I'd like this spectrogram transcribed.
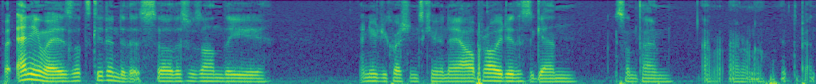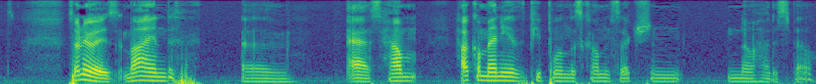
But anyways, let's get into this. So this was on the I Need Your Questions Q&A. I'll probably do this again sometime. I don't, I don't know. It depends. So anyways, Mind uh, asks, how how come many of the people in this comment section know how to spell?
